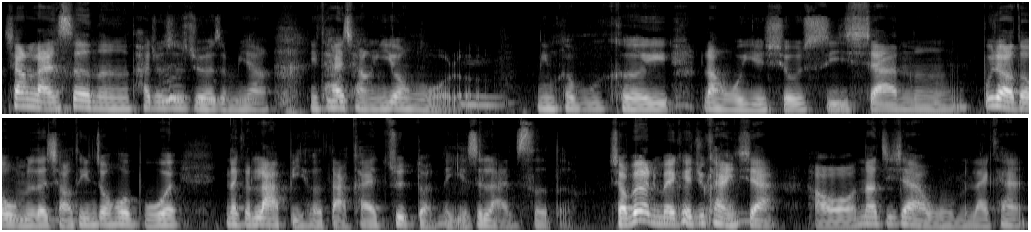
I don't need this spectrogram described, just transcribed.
像蓝色呢，他就是觉得怎么样？你太常用我了，你可不可以让我也休息一下呢？不晓得我们的小听众会不会那个蜡笔盒打开最短的也是蓝色的？小朋友你们也可以去看一下。好哦，那接下来我们来看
